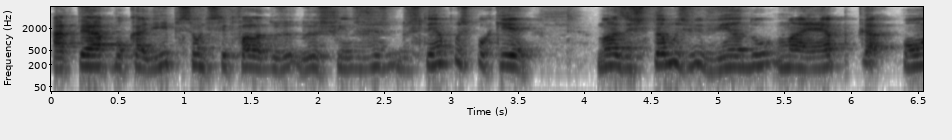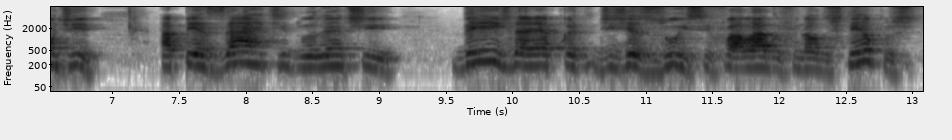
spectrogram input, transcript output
até Apocalipse, onde se fala dos, dos fins dos, dos tempos, porque nós estamos vivendo uma época onde, apesar de durante desde a época de Jesus se falar do final dos tempos,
